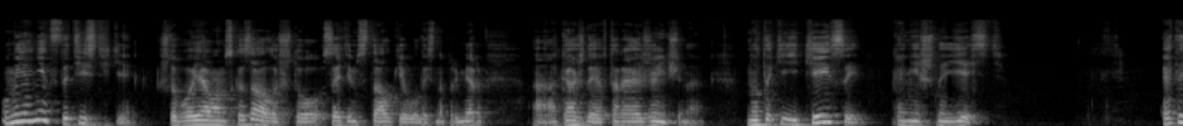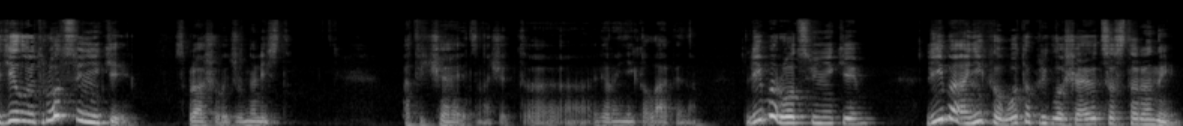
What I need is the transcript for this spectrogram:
У меня нет статистики, чтобы я вам сказала, что с этим сталкивалась, например, а, каждая вторая женщина. Но такие кейсы, конечно, есть. «Это делают родственники?» – спрашивает журналист. Отвечает, значит, э, Вероника Лапина. Либо родственники, либо они кого-то приглашают со стороны.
